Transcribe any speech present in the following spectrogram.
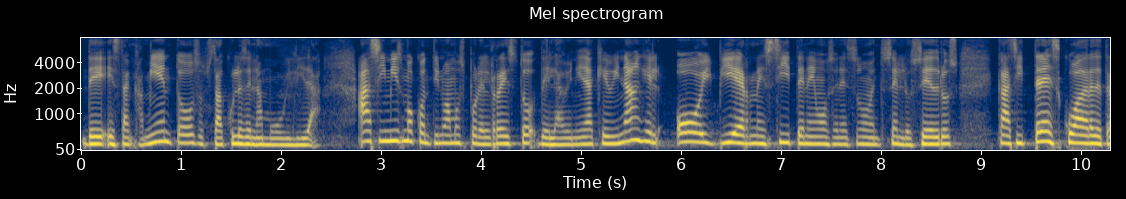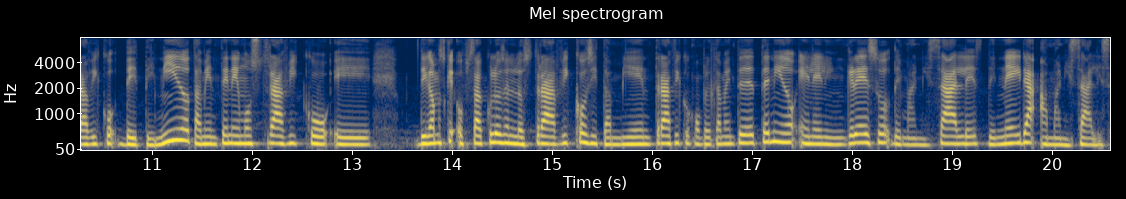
de estancamientos, obstáculos en la movilidad. Asimismo continuamos por el resto de la avenida Kevin Ángel. Hoy viernes sí tenemos en estos momentos en Los Cedros casi tres cuadras de tráfico detenido. También tenemos tráfico eh, digamos que obstáculos en los tráficos y también tráfico completamente detenido en el ingreso de Manizales, de Neira a Manizales.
